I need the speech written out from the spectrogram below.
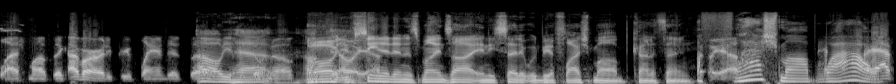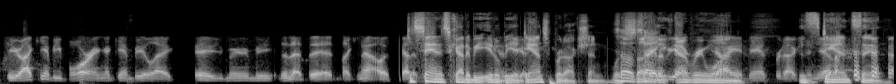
flash mob thing. I've already pre-planned it. So oh, you have. Don't know. Oh, you've Oh, seen yeah. it in his mind's eye, and he said it would be a flash mob kind of thing. Oh yeah. Flash mob. Wow. I have to. I can't be boring. I can't be like, "Hey, you marry me," then that's it. Like, no, it's got He's saying it's got to be. It'll be a dance production where So it's like- suddenly everyone giant dance production. is yeah. dancing.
